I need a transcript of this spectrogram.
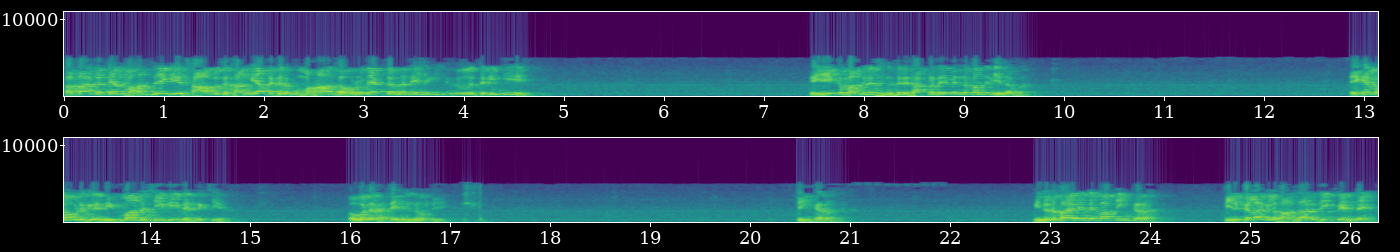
තථාගතයන් වහන්සේගේ ශ්‍රාවක සංඝයාට කරපු මහා ගෞරවයක් කරලා නේද එතනින් ගියේ. ඒ ඒක බඳින පින්වතුනි සක්‍රදේ වෙන්න පදවිය ලබන. ඒකයි මම ඔබට කිව්වේ නිර්මාණශීලී වෙන්න කියලා. ඔබට වැටෙන්න ඕනේ. පින් කරන්න. පිනට බය වෙන්න එපා පින් කරන්න. පින් කළා කියලා සංසාරෙ දික් වෙන්නේ නැහැ.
